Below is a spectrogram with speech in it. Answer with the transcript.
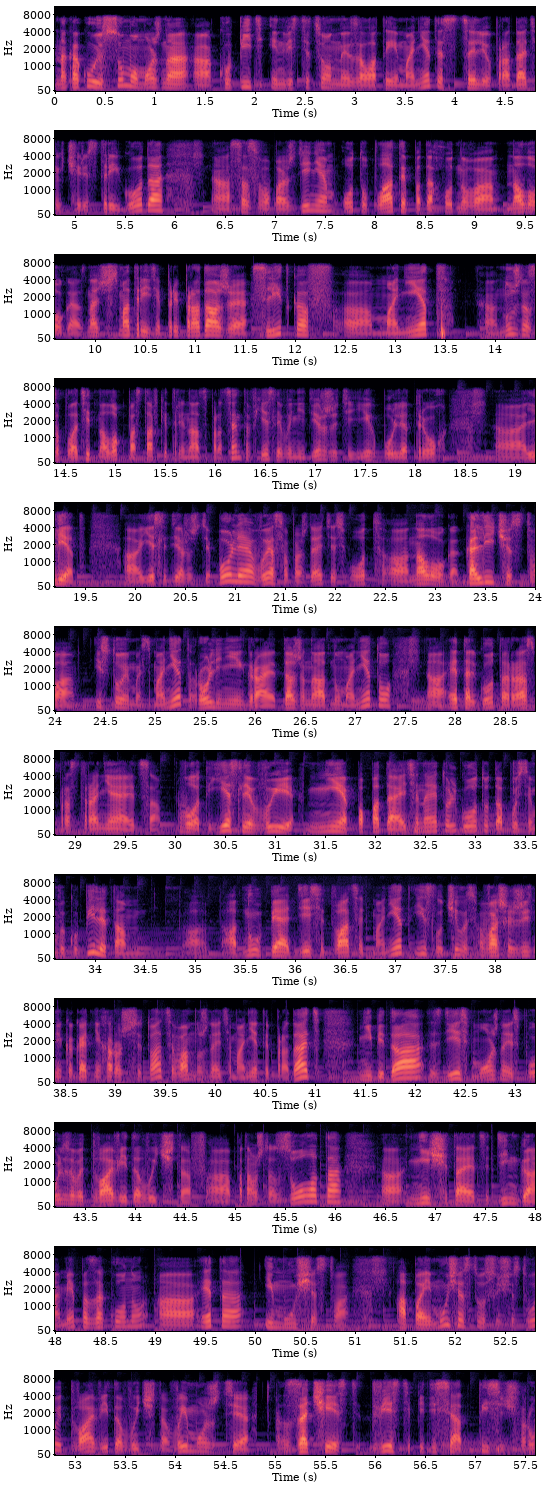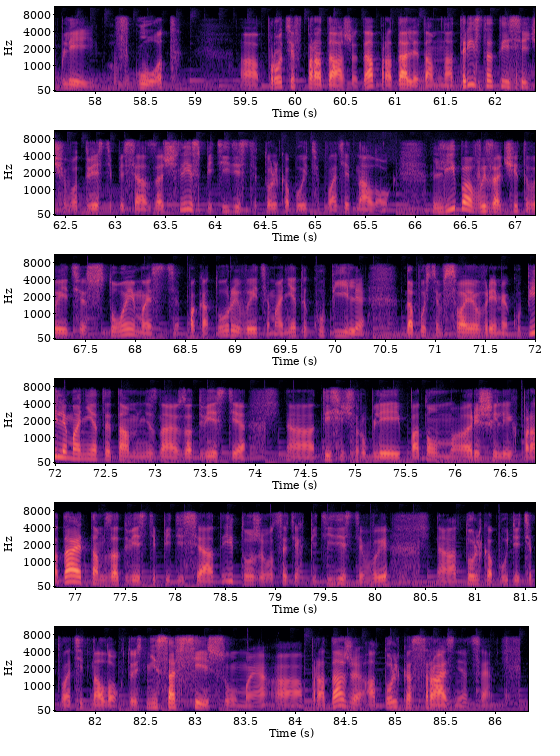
на какую сумму можно а, купить инвестиционные золотые монеты с целью продать их через 3 года а, с освобождением от уплаты подоходного налога. Значит, смотрите, при продаже слитков, а, монет, нужно заплатить налог по ставке 13%, если вы не держите их более трех а, лет. А, если держите более, вы освобождаетесь от налога. Количество и стоимость монет роли не играет. Даже на одну монету эта льгота распространяется. Вот, если вы не попадаете на эту льготу, допустим, вы купили там а, одну, 5, 10, 20 монет, и случилась в вашей жизни какая-то нехорошая ситуация, вам нужно эти монеты продать. Не беда, здесь можно использовать два вида вычетов, а, потому что золото а, не считается деньгами по закону, это имущество. А по имуществу существует два вида вычета. Вы можете зачесть 250 тысяч рублей в год – а, против продажи, да, продали там на 300 тысяч, вот 250 зачли, с 50 только будете платить налог. Либо вы зачитываете стоимость, по которой вы эти монеты купили. Допустим, в свое время купили монеты там, не знаю, за 200 а, тысяч рублей, потом решили их продать там за 250, и тоже вот с этих 50 вы а, только будете платить налог. То есть не со всей суммы продажи, а только с разницы.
